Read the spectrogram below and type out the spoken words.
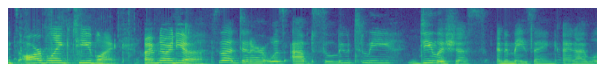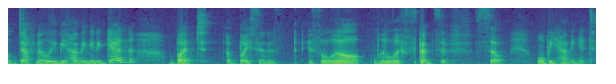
It's R blank T blank. I have no idea. So that dinner was absolutely delicious and amazing and I will definitely be having it again but a bison is, is a little little expensive so won't be having it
